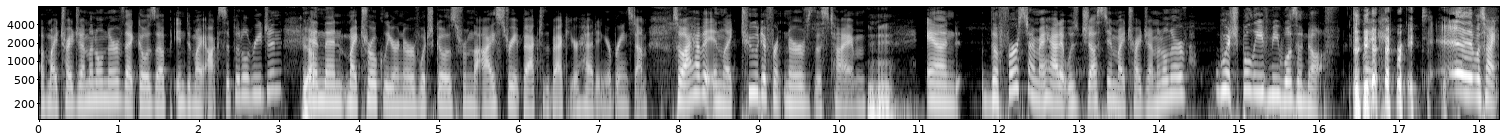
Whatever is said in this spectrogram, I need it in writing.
of my trigeminal nerve that goes up into my occipital region, yep. and then my trochlear nerve, which goes from the eye straight back to the back of your head and your brainstem. So I have it in like two different nerves this time, mm-hmm. and the first time I had it was just in my trigeminal nerve, which believe me was enough like, right. Eh, it was fine.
